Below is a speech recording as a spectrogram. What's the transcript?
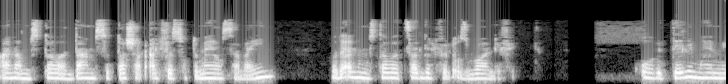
على مستوى الدعم ستاشر ألف ستمية وسبعين وده أقل مستوى اتسجل في الأسبوع اللي فات. وبالتالي مهم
